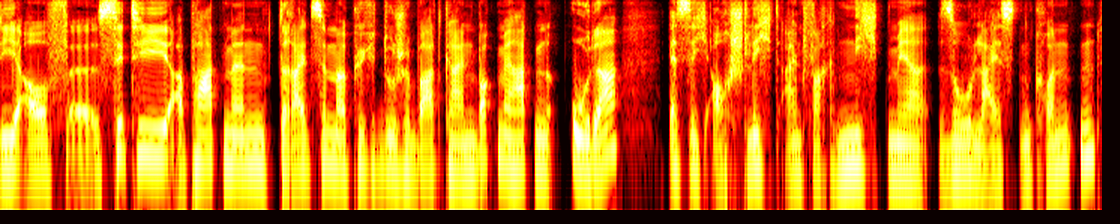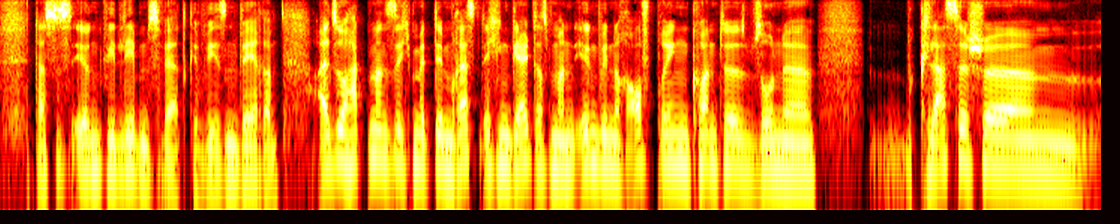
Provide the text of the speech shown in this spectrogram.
die auf äh, City, Apartment, Dreizimmer, Küche, Dusche, Bad keinen Bock mehr hatten oder es sich auch schlicht einfach nicht mehr so leisten konnten, dass es irgendwie lebenswert gewesen wäre. Also hat man sich mit dem restlichen Geld, das man irgendwie noch aufbringen konnte, so eine klassische ähm,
